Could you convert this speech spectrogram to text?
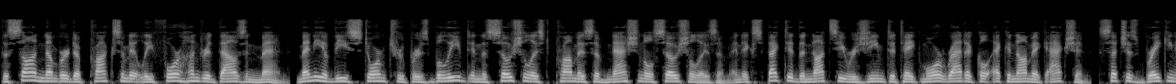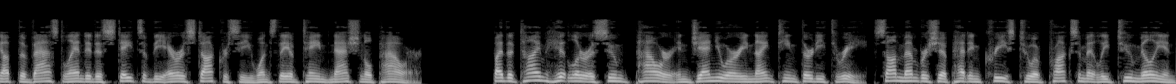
the SA numbered approximately 400,000 men. Many of these stormtroopers believed in the socialist promise of National Socialism and expected the Nazi regime to take more radical economic action, such as breaking up the vast landed estates of the aristocracy once they obtained national power. By the time Hitler assumed power in January 1933, SA membership had increased to approximately 2 million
